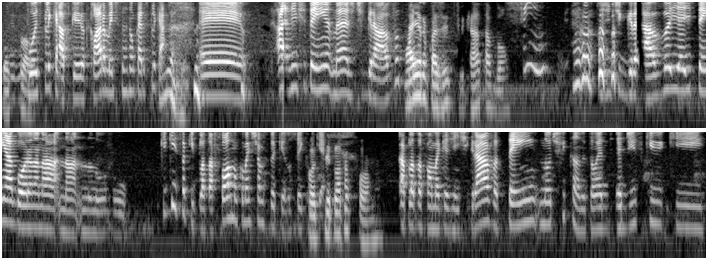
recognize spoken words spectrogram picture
sexual. vou explicar, porque claramente vocês não querem explicar. É, a gente tem, né, a gente grava. Ah, era pra gente explicar? Tá bom. Sim, a gente grava e aí tem agora na, na- no novo... O que, que é isso aqui? Plataforma? Como é que chama isso daqui? Eu não sei como Pode que é. ser plataforma. a plataforma que a gente grava tem notificando. Então é, é disso que, que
